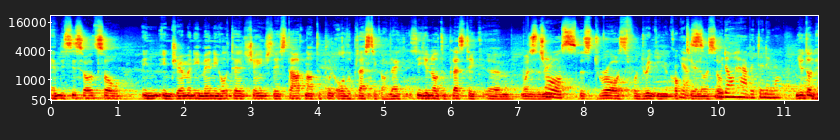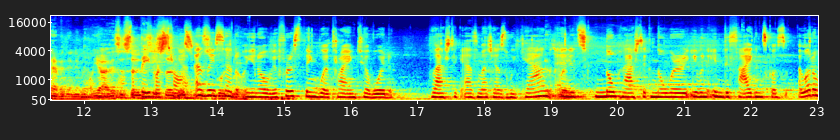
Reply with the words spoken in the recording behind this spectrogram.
and this is also in, in Germany, many hotel chains they start now to pull all the plastic out. Like you know the plastic, um, what is straws. the name? Straws. The straws for drinking a cocktail yes, or so. We don't have it anymore. You don't have it anymore. Yeah, this is the a, paper this straws. As I said, you know, the first thing we're trying to avoid plastic as much as we can and it's no plastic nowhere even in the signs because a lot of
